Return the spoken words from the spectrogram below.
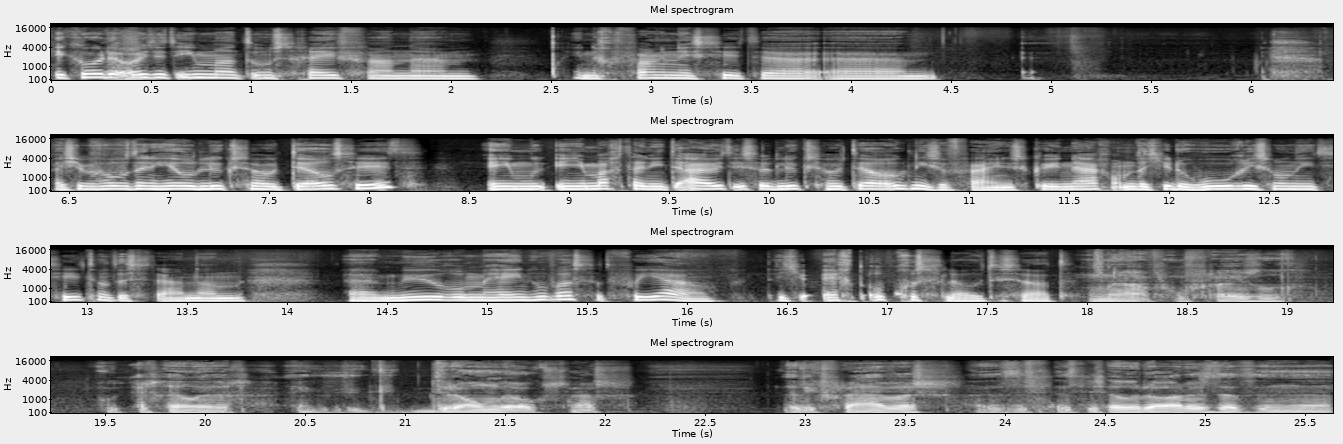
Ik hoorde ooit dat iemand omschreef van ehm, in de gevangenis zitten. ehm, als je bijvoorbeeld in een heel luxe hotel zit en je, moet, en je mag daar niet uit, is dat luxe hotel ook niet zo fijn. Dus kun je nagaan, omdat je de horizon niet ziet, want er staan dan eh, muren omheen. Hoe was dat voor jou? Dat je echt opgesloten zat. Nou, ik vond vreselijk. Echt heel erg. Ik, ik droomde ook s'nachts dat ik vrij was. Het is, het is heel raar is dat. En, eh,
